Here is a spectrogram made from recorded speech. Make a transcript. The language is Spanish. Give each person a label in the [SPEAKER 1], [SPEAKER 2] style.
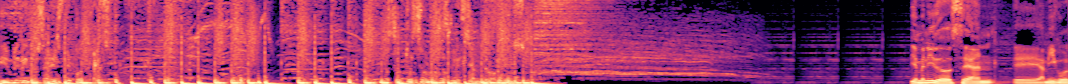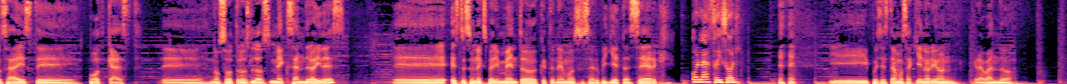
[SPEAKER 1] Bienvenidos a este podcast. Nosotros somos los Mexandroides.
[SPEAKER 2] Bienvenidos sean eh, amigos a este podcast de nosotros los Mexandroides. Eh, esto es un experimento que tenemos su servilleta CERC
[SPEAKER 3] Hola, soy Sol.
[SPEAKER 2] y pues estamos aquí en Orión grabando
